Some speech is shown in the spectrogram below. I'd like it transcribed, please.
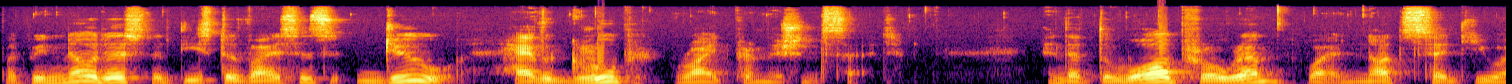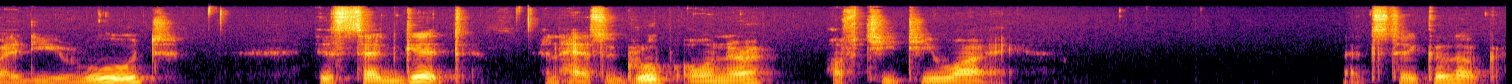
But we notice that these devices do have a group write permission set, and that the wall program, while not setuid root, is set setgid and has a group owner of TTY. Let's take a look.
